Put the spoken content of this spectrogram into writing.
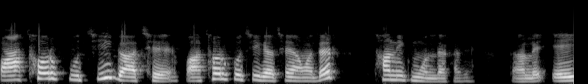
পাথরকুচি গাছে। পাথরকুচি গাছে আমাদের স্থানিক মূল দেখা যায়। তাহলে এই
